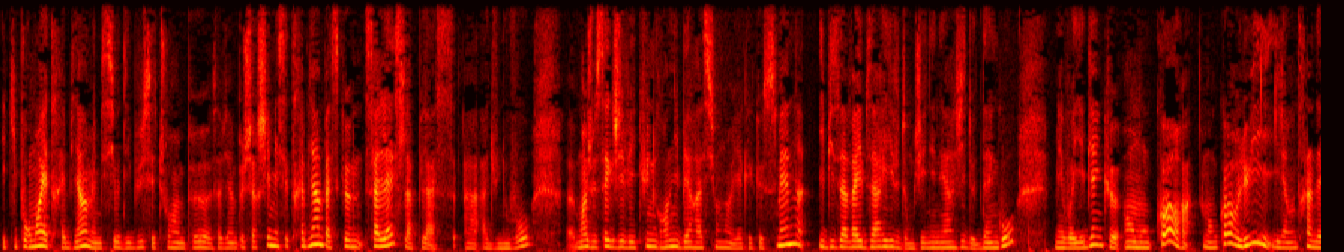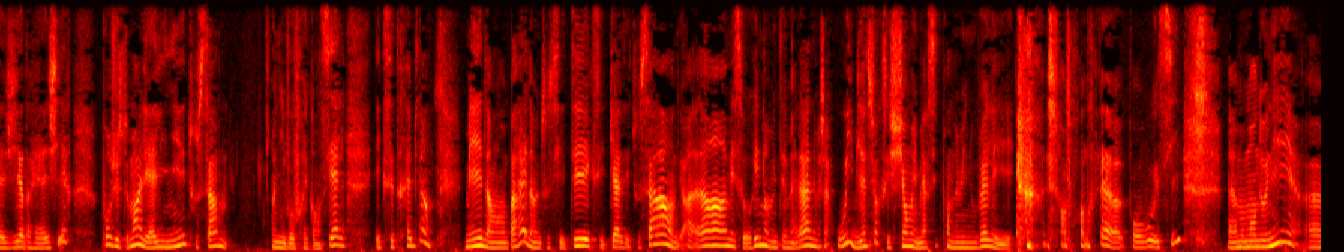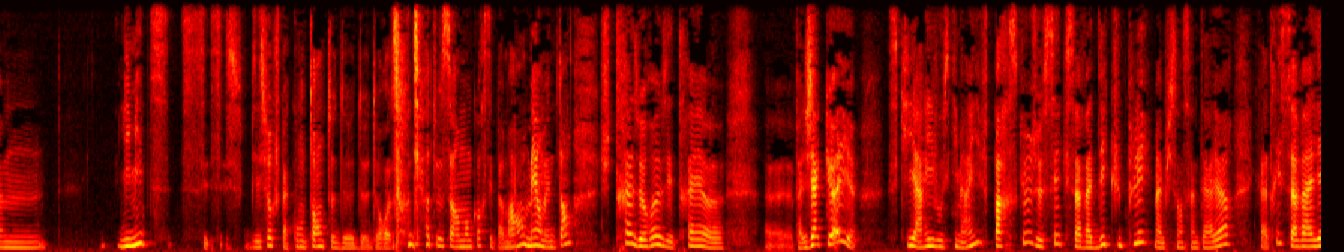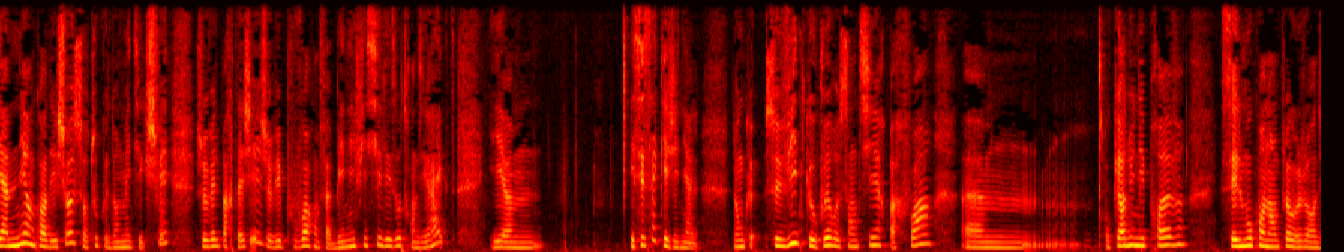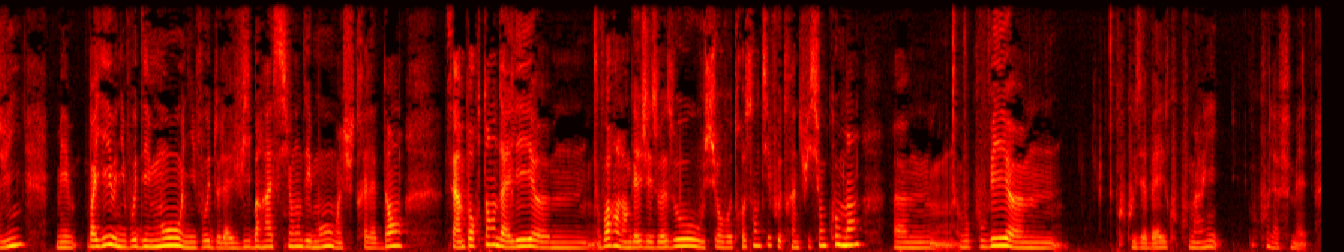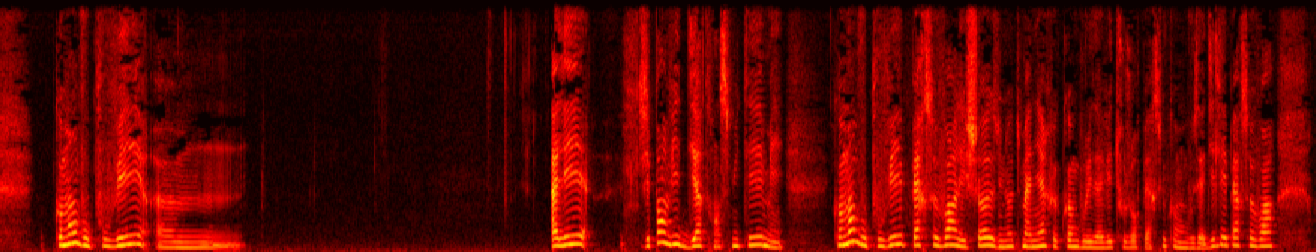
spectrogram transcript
et qui pour moi est très bien, même si au début c'est toujours un peu, ça vient un peu chercher, mais c'est très bien parce que ça laisse la place à, à du nouveau. Euh, moi, je sais que j'ai vécu une grande libération euh, il y a quelques semaines. Ibiza Vibes arrive, donc j'ai une énergie de dingo, mais voyez bien que en mon corps, mon corps, lui, il est en train d'agir, de réagir pour justement aller aligner tout ça au niveau fréquentiel et que c'est très bien. Mais dans, pareil, dans une société, avec ses cases et tout ça, on dit, ah là, mais c'est horrible, mais t'es malade, machin. Oui, bien sûr que c'est chiant et merci de prendre mes nouvelles et j'en prendrai euh, pour vous aussi. Mais à un moment donné, euh, limite, c'est, bien sûr que je suis pas contente de, de, de, ressentir tout ça en mon corps, c'est pas marrant, mais en même temps, je suis très heureuse et très, euh, euh enfin, j'accueille ce qui arrive ou ce qui m'arrive parce que je sais que ça va décupler ma puissance intérieure créatrice, ça va aller amener encore des choses, surtout que dans le métier que je fais, je vais le partager, je vais pouvoir enfin bénéficier les autres en direct et euh, c'est ça qui est génial. Donc ce vide que vous pouvez ressentir parfois euh, au cœur d'une épreuve, c'est le mot qu'on emploie aujourd'hui. Mais voyez, au niveau des mots, au niveau de la vibration des mots, moi je suis très là-dedans. C'est important d'aller euh, voir en langage des oiseaux ou sur votre ressenti, votre intuition, comment euh, vous pouvez... coucou Isabelle, coucou Marie, coucou la femelle. Comment vous pouvez euh, aller, j'ai pas envie de dire transmuter, mais comment vous pouvez percevoir les choses d'une autre manière que comme vous les avez toujours perçues, comme on vous a dit de les percevoir?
